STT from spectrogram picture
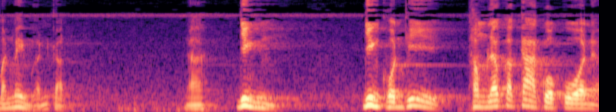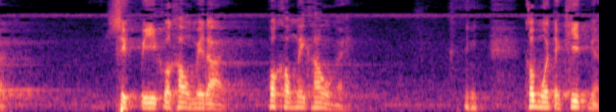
มันไม่เหมือนกันนะยิ่งยิ่งคนที่ ทำแล้วก็กล้ากลัวๆเนี่ยสิบปีก็เข้าไม่ได้ เพราะเขาไม่เข้าไงเขามัวแต่คิดไง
